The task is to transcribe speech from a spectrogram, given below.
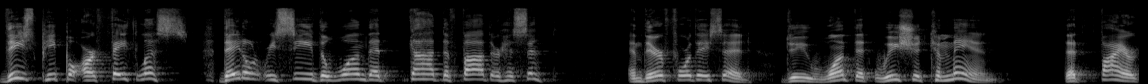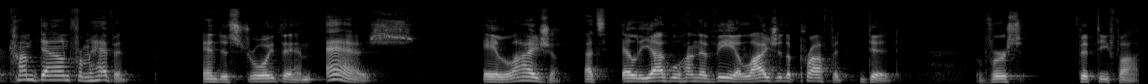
These people are faithless. They don't receive the one that God the Father has sent. And therefore they said, Do you want that we should command that fire come down from heaven and destroy them as Elijah, that's Eliyahu Hanavi, Elijah the prophet, did. Verse 55.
